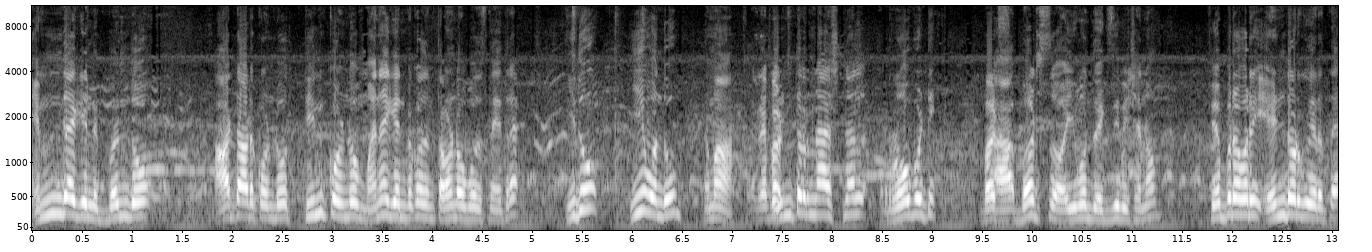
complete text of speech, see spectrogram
ನೆಮ್ಮದಿಯಾಗಿ ಇಲ್ಲಿಗೆ ಬಂದು ಆಟ ಆಡಿಕೊಂಡು ತಿನ್ಕೊಂಡು ಮನೆಗೆ ಏನು ಬೇಕೋ ಅದನ್ನು ತೊಗೊಂಡೋಗ್ಬೋದು ಸ್ನೇಹಿತರೆ. ಇದು ಈ ಒಂದು ನಮ್ಮ ಇಂಟರ್ನ್ಯಾಷನಲ್ ರೋಬೋಟಿಕ್ ಬರ್ಡ್ಸ್ ಈ ಒಂದು ಎಕ್ಸಿಬಿಷನು ಫೆಬ್ರವರಿ ಎಂಡ್ವರೆಗೂ ಇರುತ್ತೆ.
